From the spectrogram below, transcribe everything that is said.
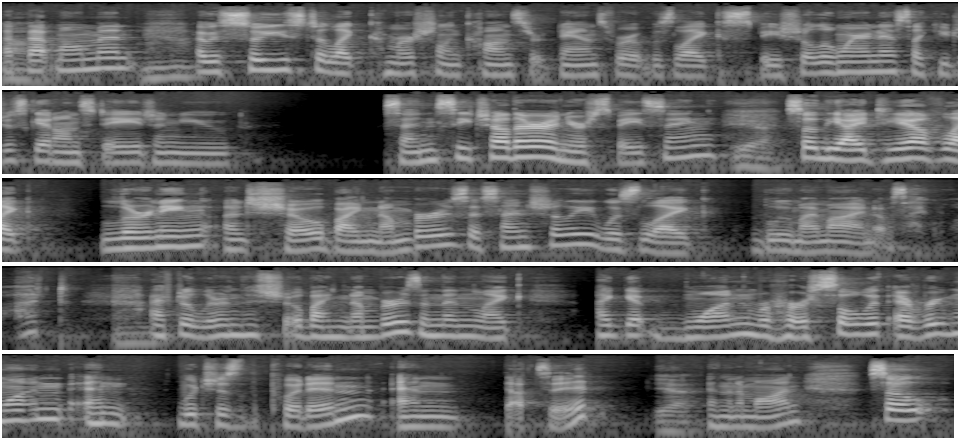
at that ah, moment. Mm-hmm. I was so used to like commercial and concert dance where it was like spatial awareness, like you just get on stage and you sense each other and you're spacing. Yeah. So the idea of like learning a show by numbers essentially was like blew my mind. I was like, what? Mm-hmm. I have to learn this show by numbers and then like I get one rehearsal with everyone and which is the put in and that's it. Yeah. And then I'm on. So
